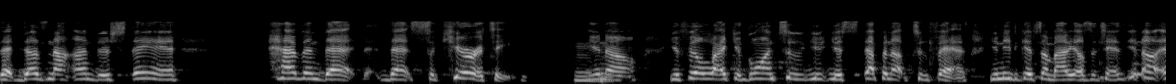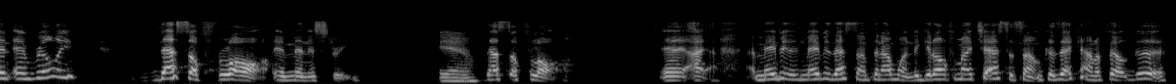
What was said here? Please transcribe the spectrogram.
that does not understand having that that security you Mhm. know? You feel like you're going to you, you're stepping up too fast. You need to give somebody else a chance you know? And, and really that's a flaw in ministry. Yeah. that's a flaw and i maybe maybe that's something i wanted to get off my chest or something because that kind of felt good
